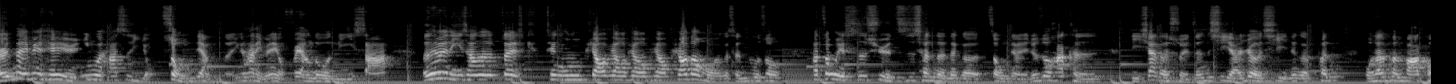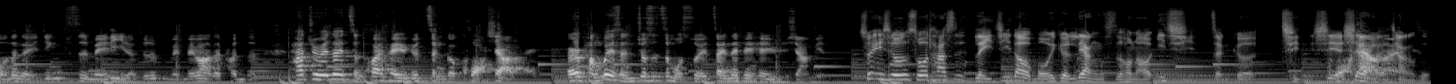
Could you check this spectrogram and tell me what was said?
而那一片黑云，因为它是有重量的，因为它里面有非常多的泥沙，而那片泥沙呢，在天空中飘飘飘飘飘到某一个程度的时候，它终于失去了支撑的那个重量，也就是说，它可能底下的水蒸气啊、热气，那个喷火山喷发口那个已经是没力了，就是没没办法再喷的，它就会那整块黑云就整个垮下来。而庞贝城就是这么衰，在那片黑云下面。所以意思就是说，它是累积到某一个量的时候，然后一起整个倾泻下来这样子。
